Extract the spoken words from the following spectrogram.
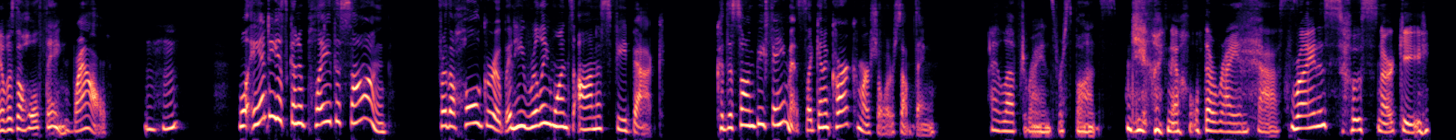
It was a whole thing. Wow. Mm-hmm. Well, Andy is going to play the song for the whole group, and he really wants honest feedback. Could the song be famous, like in a car commercial or something? I loved Ryan's response. Yeah, I know. The Ryan sass. Ryan is so snarky.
